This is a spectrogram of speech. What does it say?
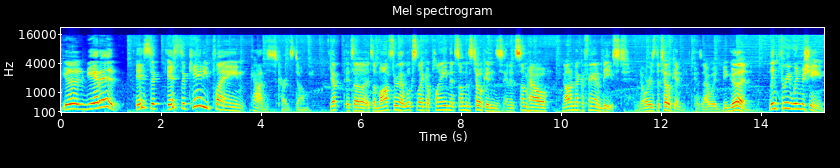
Get it? It's a it's the kitty plane. God, this card's dumb. Yep, it's a it's a monster that looks like a plane that summons tokens, and it's somehow not a Mecha Phantom Beast, nor is the token, because that would be good. Link 3 Wind Machine.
